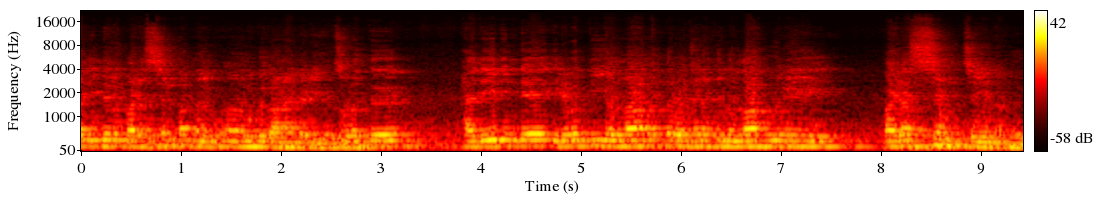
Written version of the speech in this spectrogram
അതിന്റെ ഒരു പരസ്യം നമുക്ക് കാണാൻ കഴിയും. സൂറത്ത് ഹദീദിന്റെ ഇരുപത്തിയൊന്നാമത്തെ വചനത്തിൽ അള്ളാഹുവിനെ പരസ്യം ചെയ്യുന്നുണ്ട്.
